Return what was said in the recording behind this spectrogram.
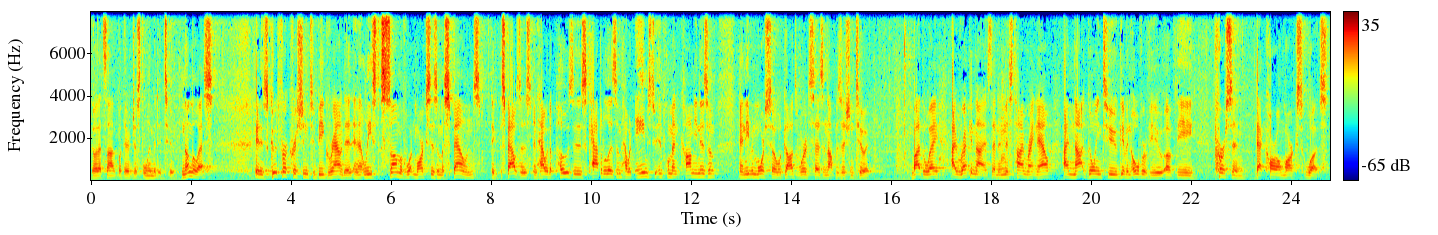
though that's not what they're just limited to. Nonetheless, it is good for a Christian to be grounded in at least some of what Marxism espouses, espouses and how it opposes capitalism, how it aims to implement communism, and even more so what God's Word says in opposition to it. By the way, I recognize that in this time right now, I'm not going to give an overview of the person that Karl Marx was.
